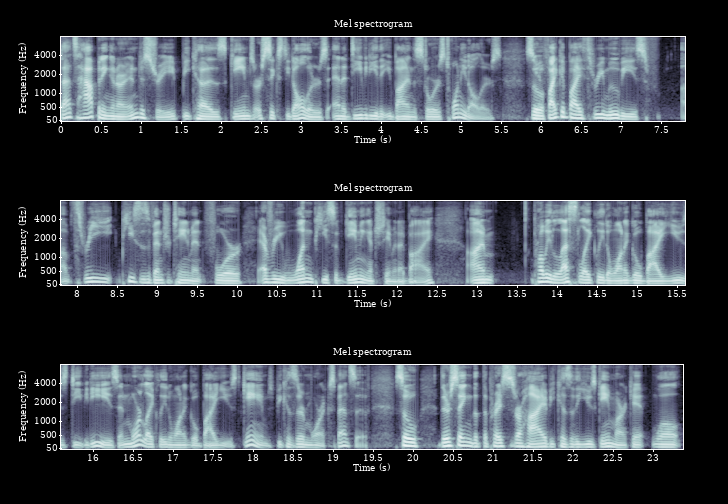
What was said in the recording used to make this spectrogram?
that's happening in our industry because games are sixty dollars, and a DVD that you buy in the store is twenty dollars. So if I could buy three movies. Uh, three pieces of entertainment for every one piece of gaming entertainment I buy, I'm probably less likely to want to go buy used DVDs and more likely to want to go buy used games because they're more expensive. So they're saying that the prices are high because of the used game market. Well,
